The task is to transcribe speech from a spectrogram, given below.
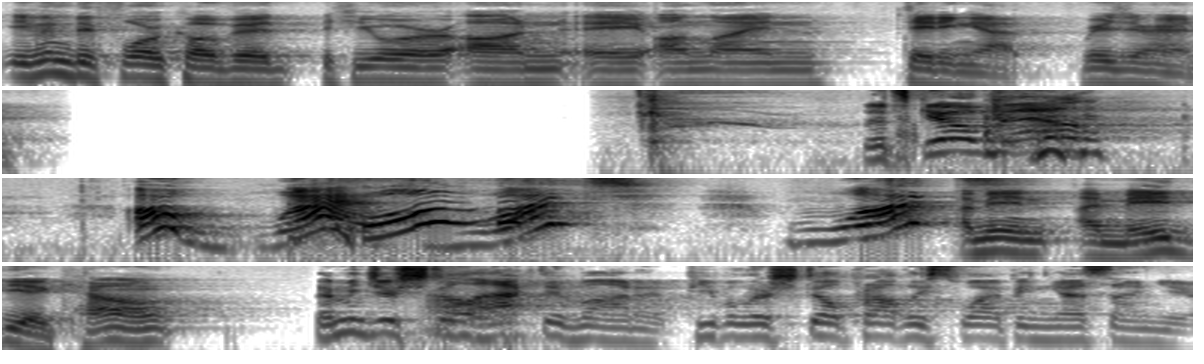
even before COVID if you were on a online dating app. Raise your hand. let's go mel Oh, what? What? What? What? I mean, I made the account. that means you're still oh. active on it people are still probably swiping yes on you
